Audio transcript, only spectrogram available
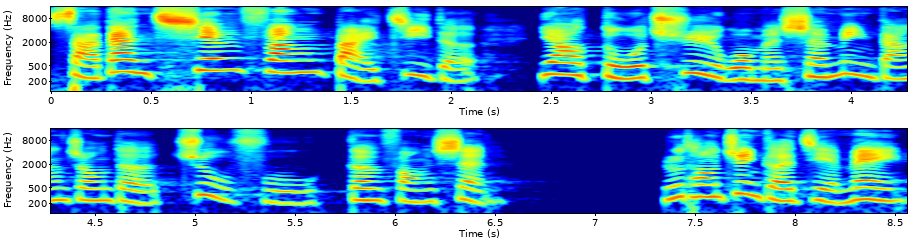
撒旦千方百计的要夺去我们生命当中的祝福跟丰盛。如同俊格姐妹，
